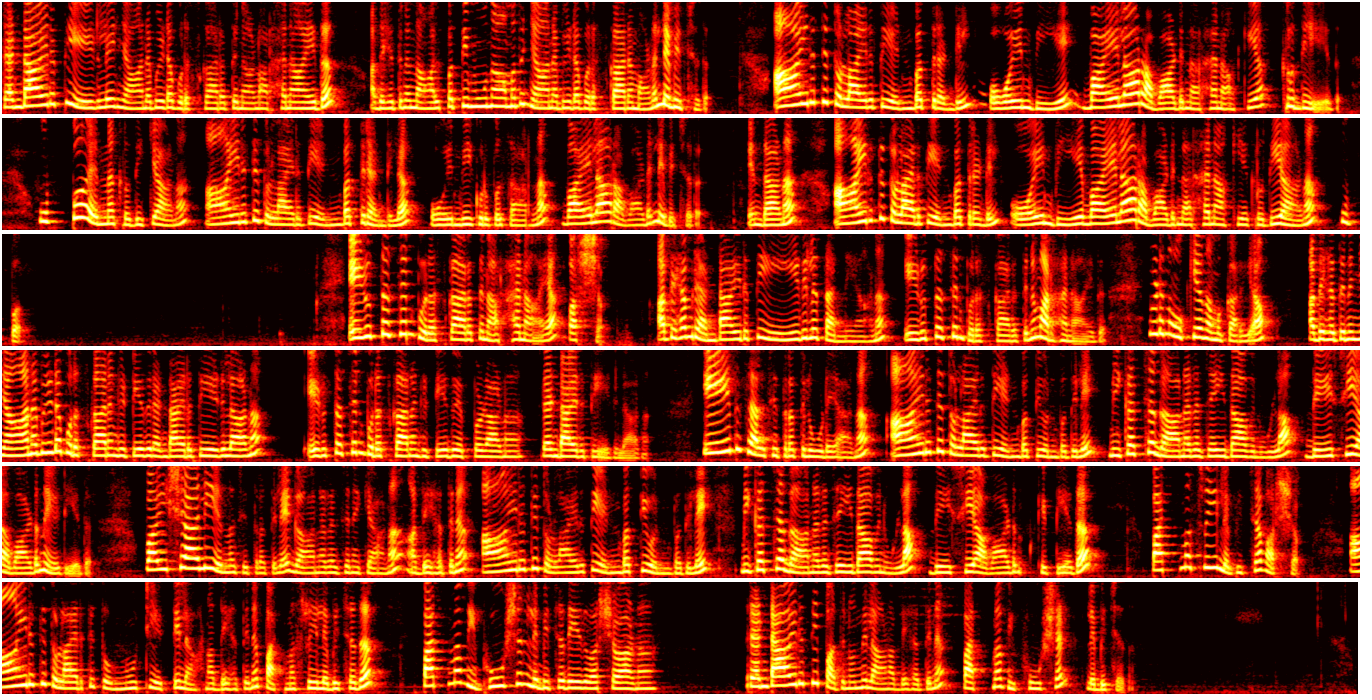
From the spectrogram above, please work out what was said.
രണ്ടായിരത്തി ഏഴിലെ ജ്ഞാനപീഠ പുരസ്കാരത്തിനാണ് അർഹനായത്. അദ്ദേഹത്തിന് നാൽപ്പത്തി മൂന്നാമത് ജ്ഞാനപീഠ പുരസ്കാരമാണ് ലഭിച്ചത്. ആയിരത്തി തൊള്ളായിരത്തി എൺപത്തിരണ്ടിൽ ഒ എൻ വിയെ വയലാർ അവാർഡിന് അർഹനാക്കിയ കൃതി ഏത് ഉപ്പ് എന്ന കൃതിക്കാണ് ആയിരത്തി തൊള്ളായിരത്തി എൺപത്തിരണ്ടിൽ ഒ എൻ വി കുറുപ്പ് സാറിന് വയലാർ അവാർഡ് ലഭിച്ചത്. എന്താണ്? ആയിരത്തി തൊള്ളായിരത്തി എൺപത്തിരണ്ടിൽ ഒ എൻ വിയെ വയലാർ അവാർഡിന് അർഹനാക്കിയ കൃതിയാണ് ഉപ്പ്. എഴുത്തച്ഛൻ പുരസ്കാരത്തിന് അർഹനായ വർഷം. അദ്ദേഹം രണ്ടായിരത്തി ഏഴിൽ തന്നെയാണ് എഴുത്തച്ഛൻ പുരസ്കാരത്തിനും അർഹനായത്. ഇവിടെ നോക്കിയാൽ നമുക്കറിയാം അദ്ദേഹത്തിന് ജ്ഞാനപീഠ പുരസ്കാരം കിട്ടിയത് രണ്ടായിരത്തി ഏഴിലാണ് എഴുത്തച്ഛൻ പുരസ്കാരം കിട്ടിയത് എപ്പോഴാണ്? രണ്ടായിരത്തി ഏഴിലാണ് ഏത് ചലച്ചിത്രത്തിലൂടെയാണ് ആയിരത്തി തൊള്ളായിരത്തി എൺപത്തി ഒൻപതിലെ മികച്ച ഗാനരചയിതാവിനുള്ള ദേശീയ അവാർഡ് നേടിയത്? വൈശാലി എന്ന ചിത്രത്തിലെ ഗാനരചനയ്ക്കാണ് അദ്ദേഹത്തിന് ആയിരത്തി തൊള്ളായിരത്തി എൺപത്തി ഒൻപതിലെ മികച്ച ഗാനരചയിതാവിനുള്ള ദേശീയ അവാർഡ് കിട്ടിയത് പത്മശ്രീ ലഭിച്ച വർഷം. ആയിരത്തി തൊള്ളായിരത്തി തൊണ്ണൂറ്റി എട്ടിലാണ് അദ്ദേഹത്തിന് പത്മശ്രീ ലഭിച്ചത്. പത്മവിഭൂഷൺ ലഭിച്ചത് ഏത് വർഷമാണ്? രണ്ടായിരത്തി പതിനൊന്നിലാണ് അദ്ദേഹത്തിന് പത്മവിഭൂഷൺ ലഭിച്ചത്.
